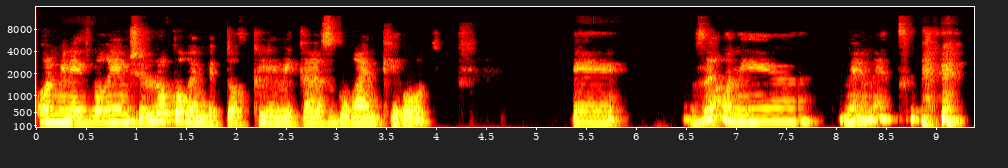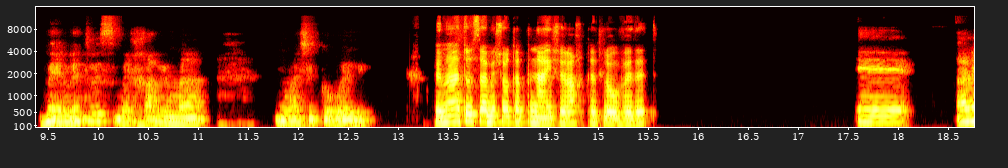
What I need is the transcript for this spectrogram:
כל מיני דברים שלא קורים בתוך קליניקה סגורה עם קירות. אה, זהו, אני נהנית, נהנית ושמחה ממה, ממה שקורה לי. ומה את עושה בשעות הפנאי שלך את לא עובדת? אה, א',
